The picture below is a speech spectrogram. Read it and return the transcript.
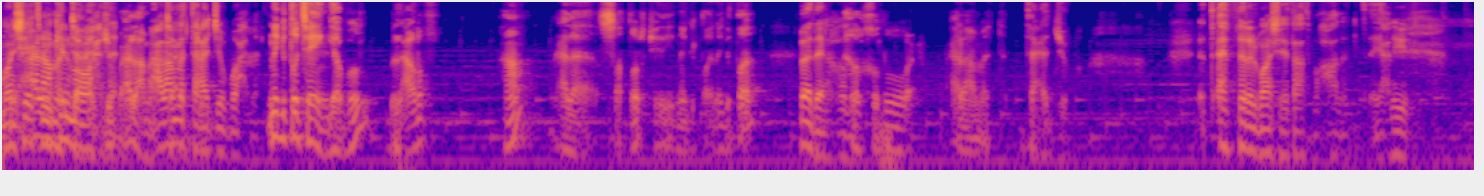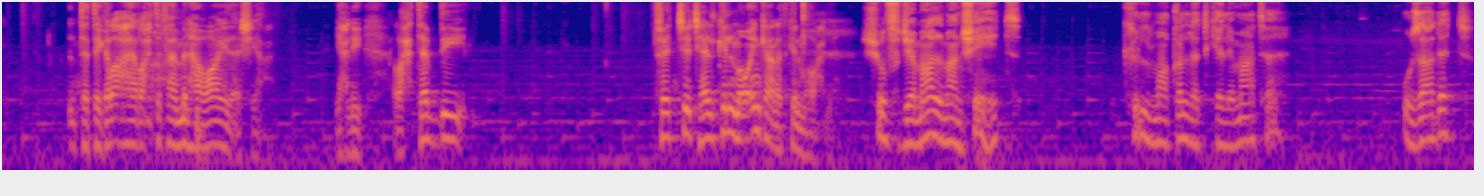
مانشيت من علامة كلمة تعجب، واحدة. علامة, علامة تعجب. تعجب واحدة. نقطتين قبل بالعرض. ها؟ على السطر كذي نقطة نقطة. بدل الخضوع الخضوع علامة تعجب. تأثر المانشيتات أبو خالد. يعني أنت تقراها راح تفهم منها وايد أشياء. يعني راح تبدي تفتش هالكلمة وإن كانت كلمة واحدة. شوف جمال مانشيت كل ما قلت كلماته وزادت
